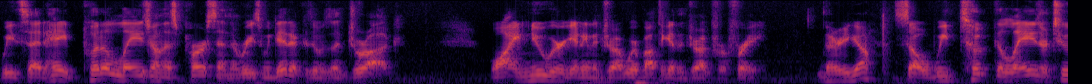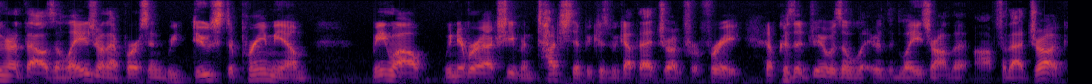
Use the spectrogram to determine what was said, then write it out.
We said, hey, put a laser on this person. The reason we did it because it was a drug. Well, I knew we were getting the drug. We were about to get the drug for free. There you go. So we took the laser, 200,000 laser on that person, reduced the premium. Meanwhile, we never actually even touched it because we got that drug for free because it, it, was a, it, was a, laser on the uh, for that drug.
